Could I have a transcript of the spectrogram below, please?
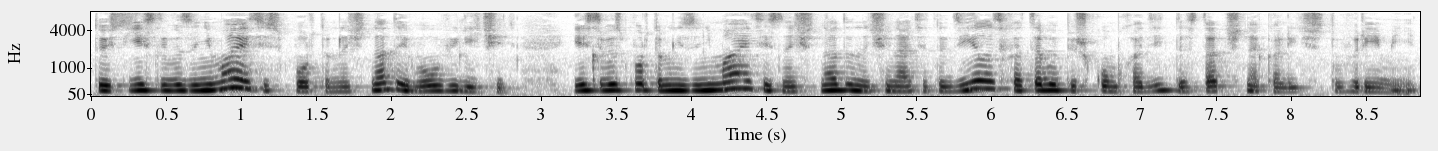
То есть, если вы занимаетесь спортом, значит, надо его увеличить. Если вы спортом не занимаетесь, значит, надо начинать это делать, хотя бы пешком ходить достаточное количество времени,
